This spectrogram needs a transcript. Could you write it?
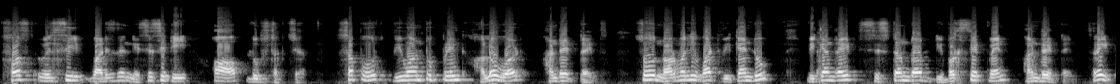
First, we'll see what is the necessity of loop structure. Suppose we want to print hello world 100 times. So normally what we can do, we can write system.debug statement 100 times, right?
